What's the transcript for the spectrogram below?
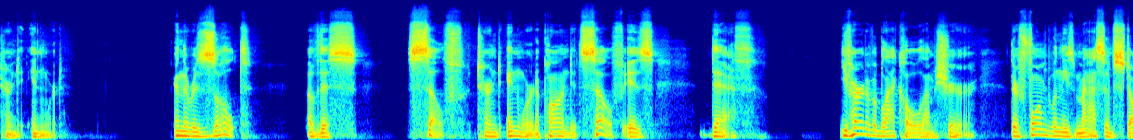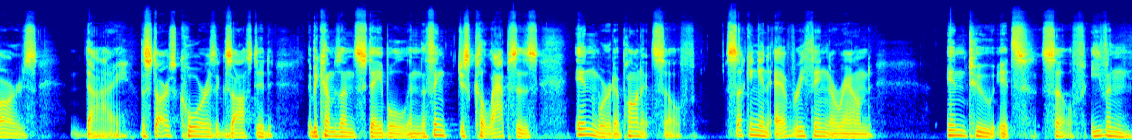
turned inward. And the result of this self turned inward upon itself is death. You've heard of a black hole, I'm sure. They're formed when these massive stars die. The star's core is exhausted, it becomes unstable, and the thing just collapses inward upon itself, sucking in everything around into itself, even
